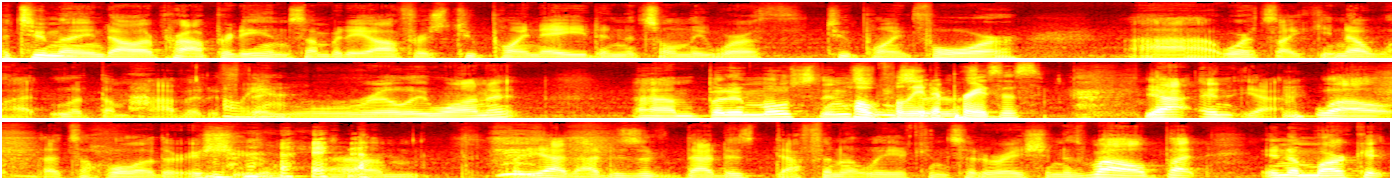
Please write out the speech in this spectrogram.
a two million dollar property and somebody offers two point eight and it's only worth two point four, uh, where it's like you know what, let them have it if Oh, they yeah. really want it. Um, but in most instances, Hopefully it appraises. yeah, and yeah, well, that's a whole other issue. um, but yeah, that is a, that is definitely a consideration as well. But in a market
